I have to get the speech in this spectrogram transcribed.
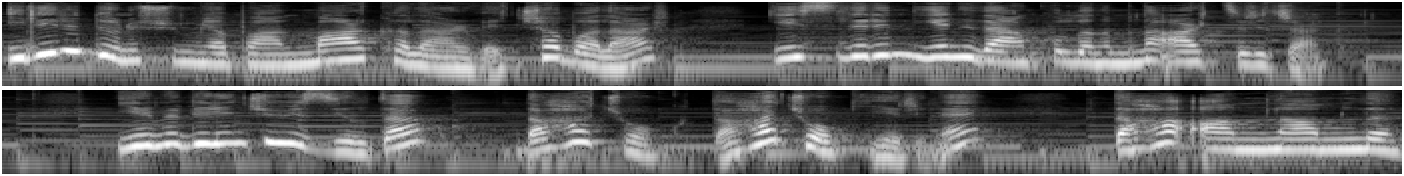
ileri dönüşüm yapan markalar ve çabalar giysilerin yeniden kullanımını arttıracak. 21. yüzyılda daha çok, daha çok yerine daha anlamlı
